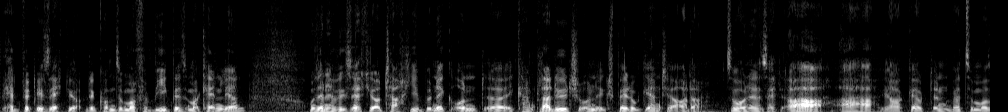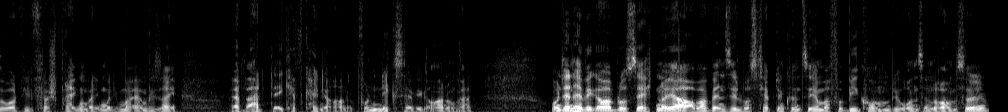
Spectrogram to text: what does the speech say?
Er hat wirklich gesagt, ja, dann kommen Sie mal vorbei, will Sie mal kennenlernen. Und dann habe ich gesagt, ja, Tag, hier bin ich und äh, ich kann Plattdeutsch und ich spiele auch gern Theater. So, und er sagt, ah, aha, ja, gut, dann wird du mal so was wie versprechen, weil ich muss mal irgendwie sein. Ja, was? Ich habe keine Ahnung, von nichts habe ich Ahnung. Hat. Und dann habe ich aber bloß gesagt, naja, aber wenn Sie Lust habt, dann können Sie ja mal vorbeikommen bei uns in Romsel.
